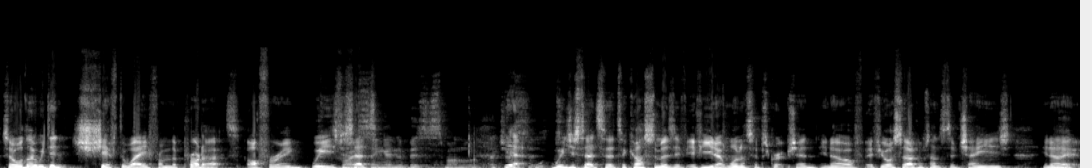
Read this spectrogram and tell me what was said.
So although we didn't shift away from the product offering, we just said and the business model yeah, we just said to, to customers, if, if you don't want a subscription, you know, if, if your circumstances have changed, you know, Yeah.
